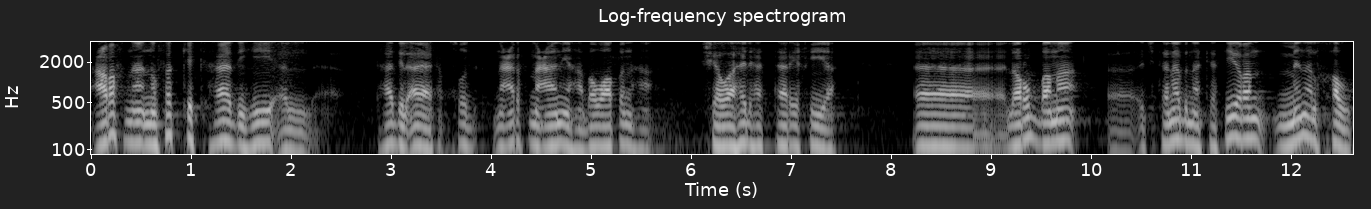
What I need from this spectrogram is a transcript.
عرفنا نفكك هذه هذه الآيات. أقصد نعرف معانيها بواطنها شواهدها التاريخية. لربما آه، اجتنبنا كثيرا من الخلط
